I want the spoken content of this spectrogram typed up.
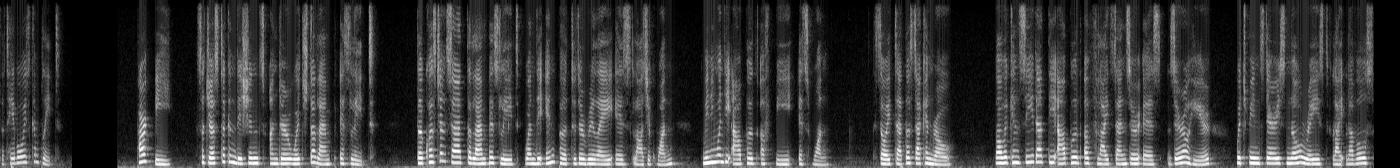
The table is complete. Part B Suggest the conditions under which the lamp is lit. The question said the lamp is lit when the input to the relay is logic 1, meaning when the output of B is 1. So it's at the second row. Well, we can see that the output of light sensor is 0 here, which means there is no raised light levels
